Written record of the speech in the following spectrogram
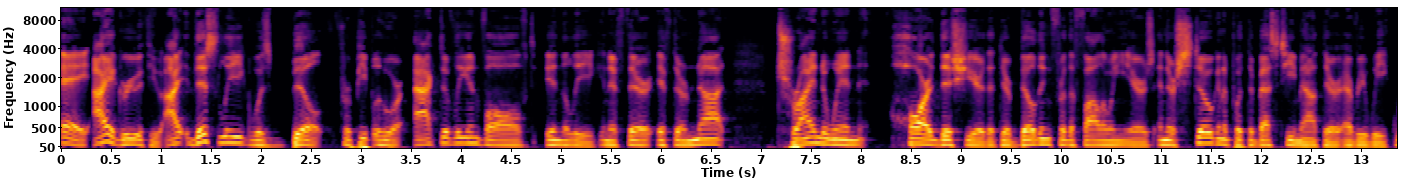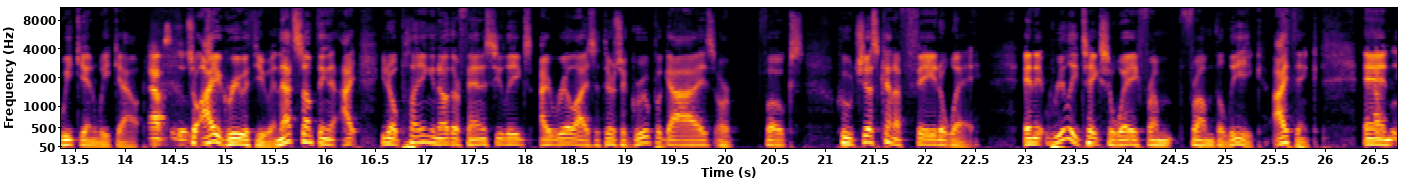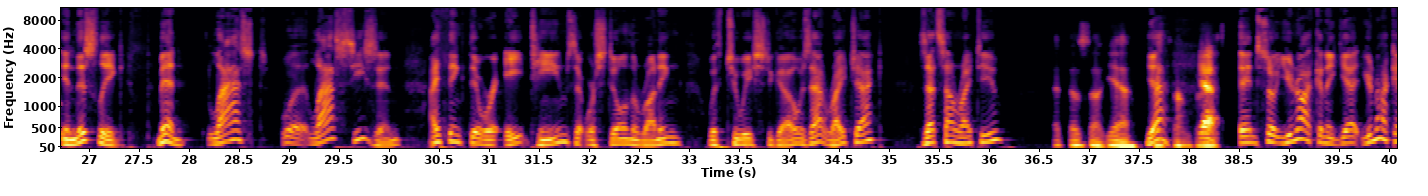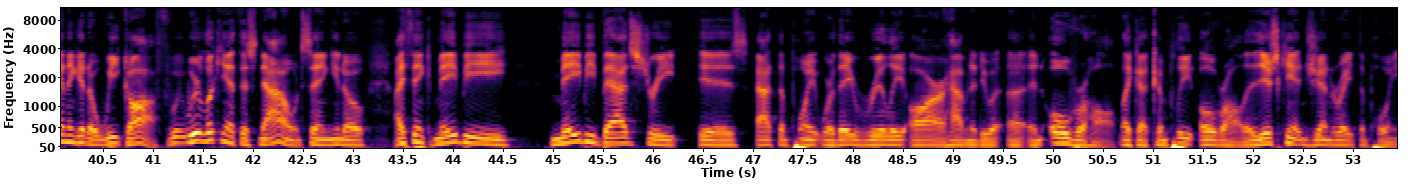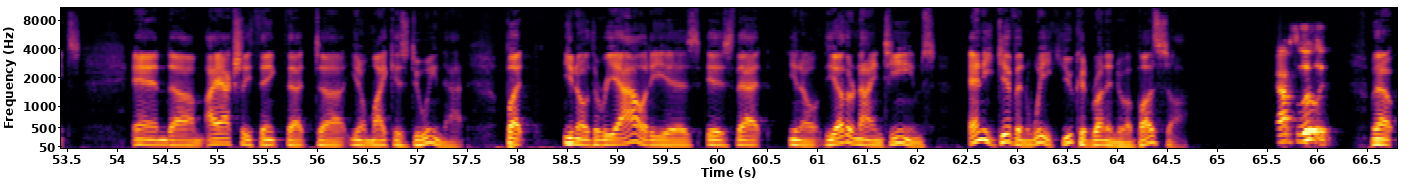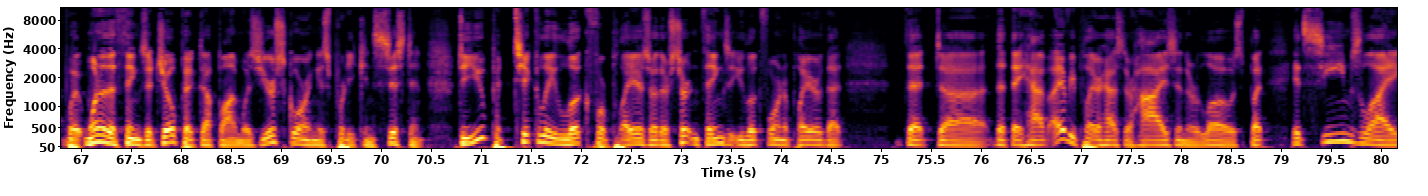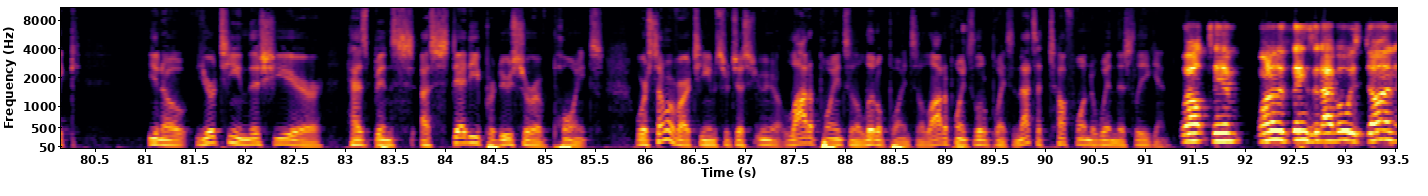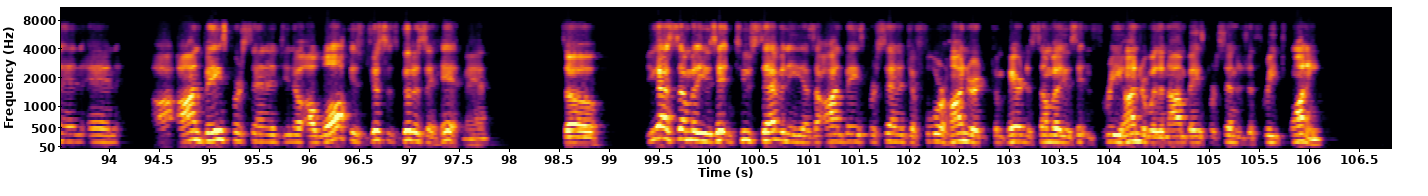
a, I agree with you. I this league was built for people who are actively involved in the league, and if they're if they're not trying to win hard this year, that they're building for the following years, and they're still going to put the best team out there every week, week in, week out. Absolutely. So I agree with you, and that's something that I, you know, playing in other fantasy leagues, I realize that there's a group of guys or folks who just kind of fade away. and it really takes away from from the league. I think, and Absolutely. in this league, man, last last season, I think there were eight teams that were still in the running with two weeks to go. Is that right, Jack? Does that sound right to you? That does sound, yeah. that Yeah. sounds. Yeah. and so you're not going to get you're not going to get a week off. We- We're looking at this now and saying, you know, I think maybe maybe Bad Street is at the point where they really are having to do a, a, an overhaul, like a complete overhaul. They just can't generate the points, and um, I actually think that uh, you know Mike is doing that. But you know, the reality is is that you know the other nine teams, any given week, you could run into a buzzsaw. Absolutely. Now, but one of the things that Joe picked up on was your scoring is pretty consistent. Do you particularly look for players? Are there certain things that you look for in a player that that uh, that they have? Every player has their highs and their lows, but it seems like you know your team this year has been a steady producer of points, where some of our teams are just you know a lot of points and a little points and a lot of points, and little points, and that's a tough one to win this league in. Well, Tim, one of the things that I've always done, and and on base percentage, you know, a walk is just as good as a hit, man. So if you got somebody who's hitting 270 as an on base percentage of 400 compared to somebody who's hitting 300 with an on base percentage of 320,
